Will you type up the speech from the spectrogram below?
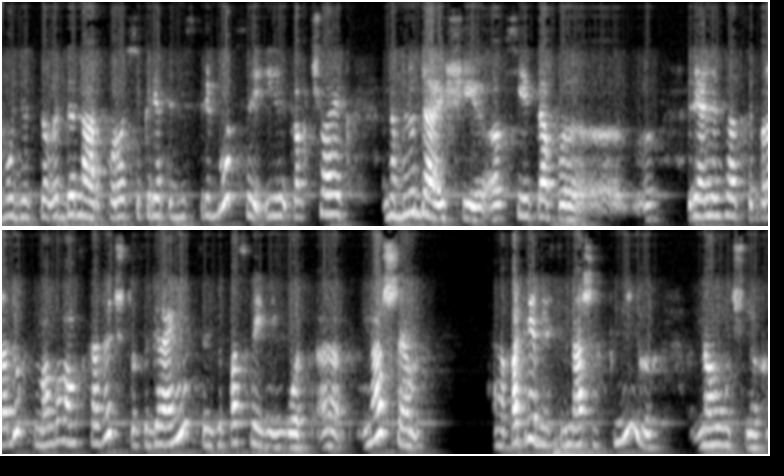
будет вебинар про секреты дистрибуции, и как человек, наблюдающий а, все этапы реализации продукции, могу вам сказать, что за границей за последний год наши потребности в наших книгах научных,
